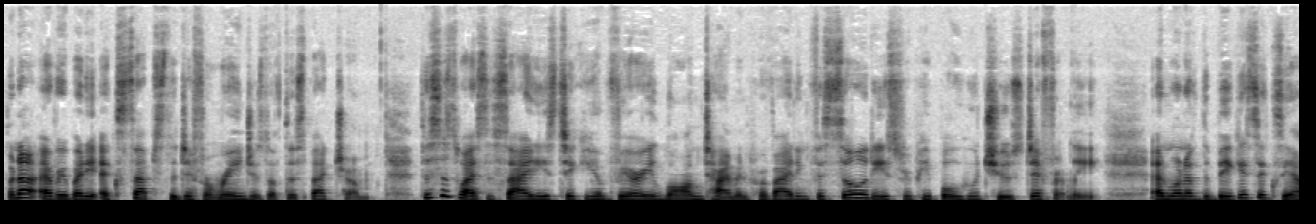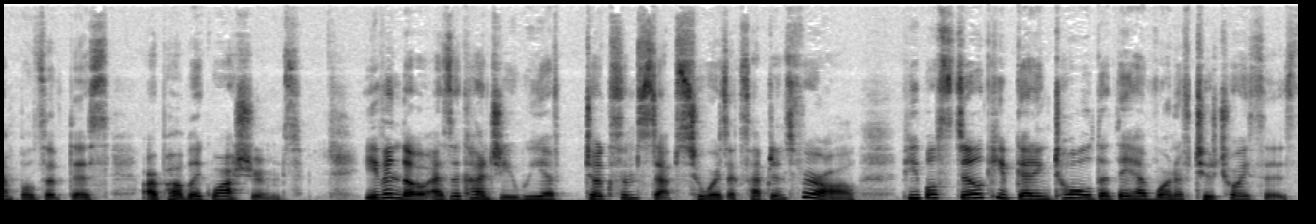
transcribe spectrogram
but not everybody accepts the different ranges of the spectrum. This is why society is taking a very long time in providing facilities for people who choose differently, and one of the biggest examples of this are public washrooms. Even though as a country we have took some steps towards acceptance for all, people still keep getting told that they have one of two choices,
